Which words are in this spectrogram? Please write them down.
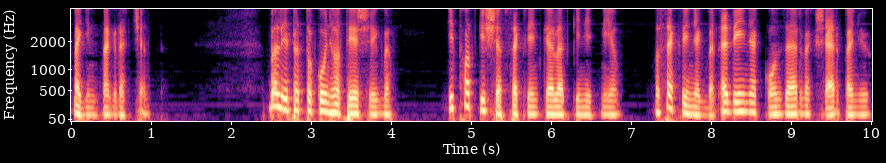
Megint megrecsent. Belépett a konyha térségbe. Itt hat kisebb szekrényt kellett kinyitnia. A szekrényekben edények, konzervek, serpenyők,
